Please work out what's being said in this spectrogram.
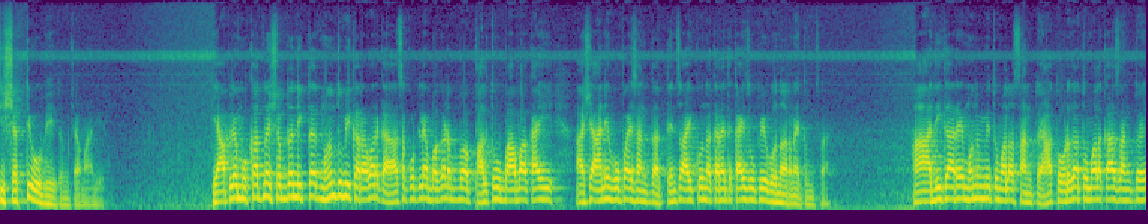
ती शक्ती उभी आहे तुमच्या मागे. हे आपल्या मुखातनं शब्द निघतात म्हणून तुम्ही करा बरं का. असा कुठल्या बगड ब- फालतू बाबा काही असे अनेक उपाय सांगतात. त्यांचं ऐकू नका नाही तर काहीच उपयोग होणार नाही तुमचा. हा अधिकार आहे म्हणून मी तुम्हाला सांगतोय. हा तोडगा तुम्हाला का सांगतोय?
